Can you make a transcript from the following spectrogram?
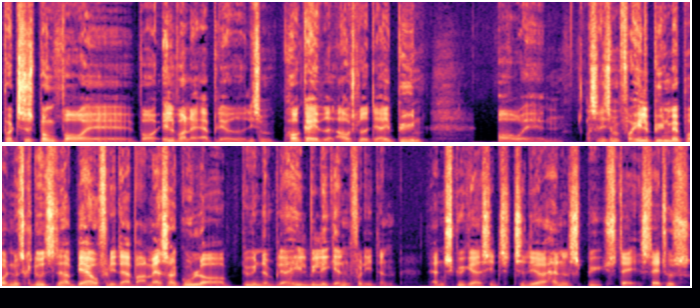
på et tidspunkt, hvor, øh, hvor elverne er blevet ligesom pågrebet eller afslået der i byen, og, øh, og så ligesom får hele byen med på, at nu skal du ud til det her bjerg, fordi der er bare masser af guld, og byen den bliver helt vild igen, fordi den er en skygge af sit tidligere handelsby sta- status.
